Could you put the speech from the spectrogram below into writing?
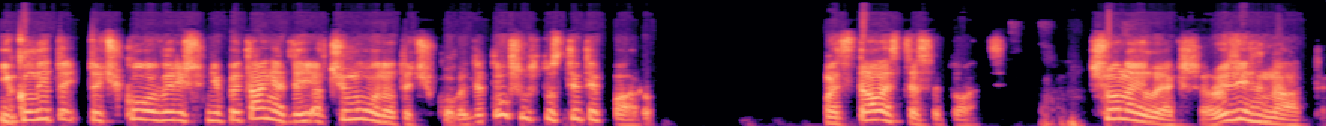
І коли точкове вирішення питання, для, а чому воно точкове? Для того, щоб спустити пару. От сталася ця ситуація. Що найлегше? Розігнати.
